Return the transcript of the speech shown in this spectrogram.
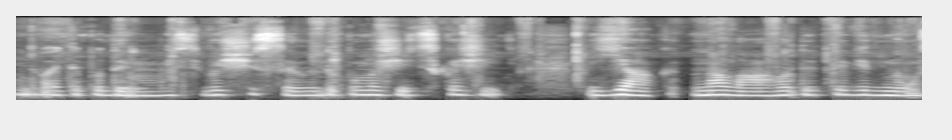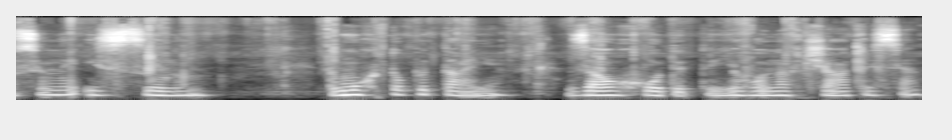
Давайте подивимось. Вищі сили, допоможіть, скажіть, як налагодити відносини із сином? Тому хто питає, заохотити його навчатися,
